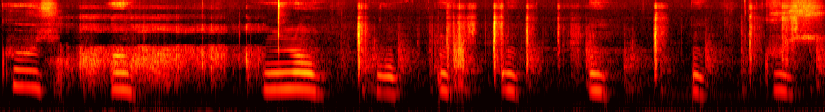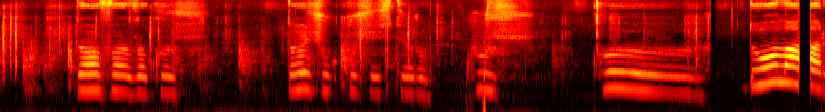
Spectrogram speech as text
Kuş. Om. No. Kuş. Daha fazla kuş. Daha çok kuş istiyorum. Kuş. Kuş. Doğalar.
